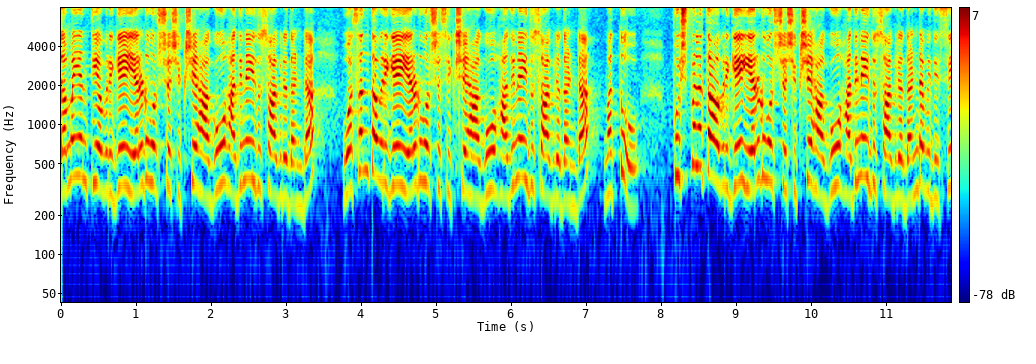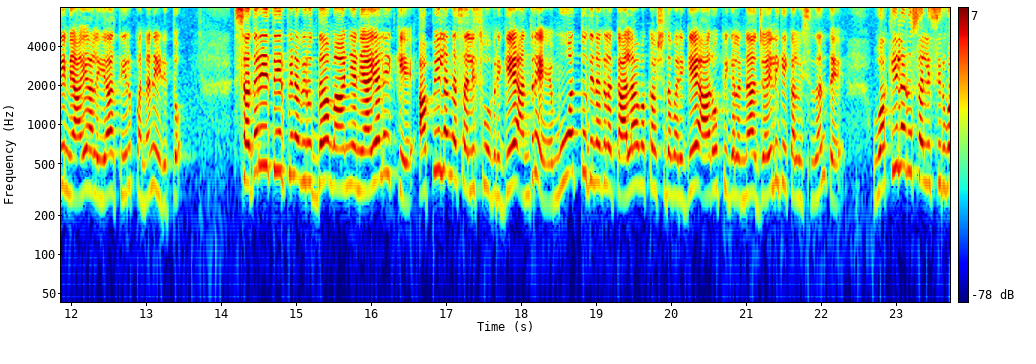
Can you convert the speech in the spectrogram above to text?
ದಮಯಂತಿ ಅವರಿಗೆ ಎರಡು ವರ್ಷ ಶಿಕ್ಷೆ ಹಾಗೂ ಹದಿನೈದು ಸಾವಿರ ದಂಡ, ವಸಂತ್ ಅವರಿಗೆ ಎರಡು ವರ್ಷ ಶಿಕ್ಷೆ ಹಾಗೂ ಹದಿನೈದು ಸಾವಿರ ದಂಡ ಮತ್ತು ಪುಷ್ಪಲತಾ ಅವರಿಗೆ ಎರಡು ವರ್ಷ ಶಿಕ್ಷೆ ಹಾಗೂ ಹದಿನೈದು ಸಾವಿರ ದಂಡ ವಿಧಿಸಿ ನ್ಯಾಯಾಲಯ ತೀರ್ಪನ್ನು ನೀಡಿತ್ತು. ಸದರಿ ತೀರ್ಪಿನ ವಿರುದ್ಧ ಮಾನ್ಯ ನ್ಯಾಯಾಲಯಕ್ಕೆ ಅಪೀಲನ್ನು ಸಲ್ಲಿಸುವವರಿಗೆ ಅಂದರೆ ಮೂವತ್ತು ದಿನಗಳ ಕಾಲಾವಕಾಶದವರೆಗೆ ಆರೋಪಿಗಳನ್ನು ಜೈಲಿಗೆ ಕಳುಹಿಸಿದಂತೆ ವಕೀಲರು ಸಲ್ಲಿಸಿರುವ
